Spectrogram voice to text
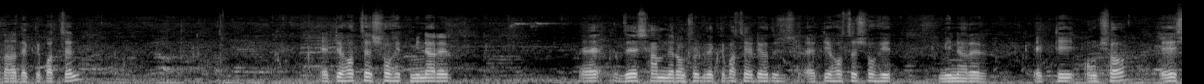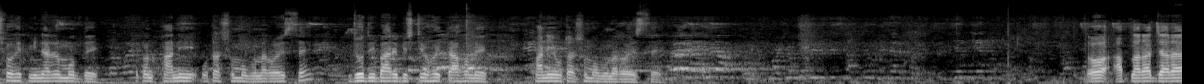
আপনারা দেখতে পাচ্ছেন। এটি হচ্ছে শহীদ মিনারের যে সামনের অংশটি দেখতে পাচ্ছেন, এটি হচ্ছে এটি হচ্ছে শহীদ মিনারের একটি অংশ। এই শহীদ মিনারের মধ্যে এখন পানি ওঠার সম্ভাবনা রয়েছে। যদি বাড়ি বৃষ্টি হয়, তাহলে পানি ওঠার সম্ভাবনা রয়েছে। তো আপনারা যারা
